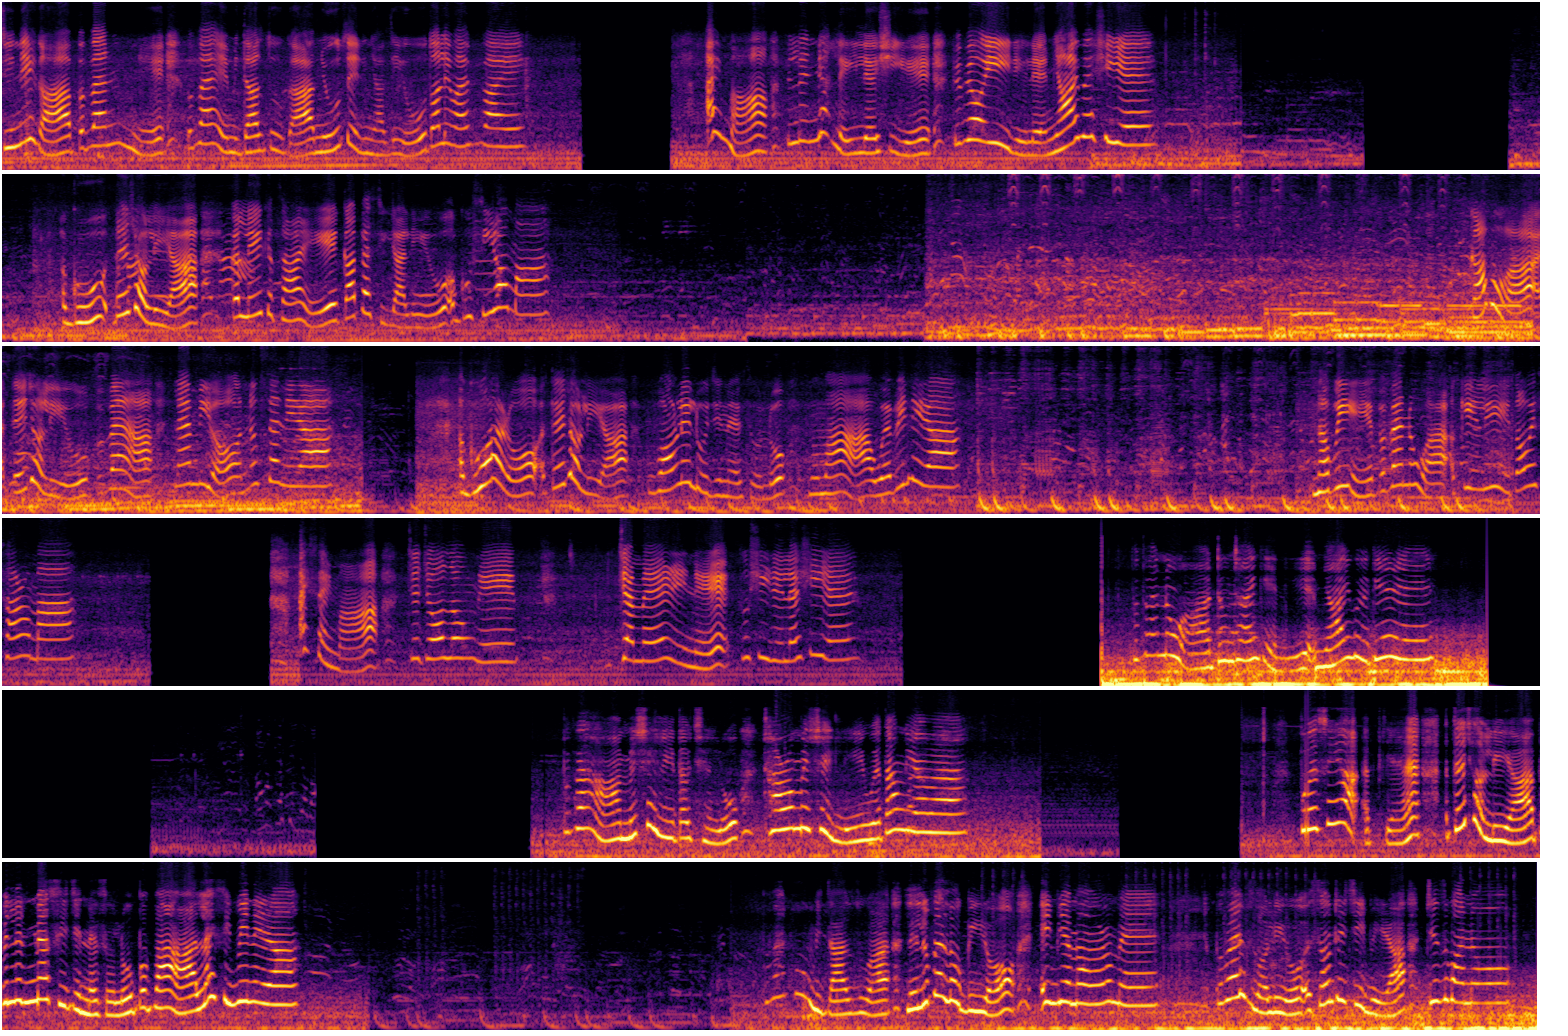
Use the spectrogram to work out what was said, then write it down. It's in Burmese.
ဒီနေ့ကပပန်းနဲ့ပပန်းရဲ့မိသားစုကမျိုးစေ့ညာစီကိုသွားလိမ့်မယ်ပြပါရဲ့အဲ့မှာပလင်ညက်လေးလည်းရှိရဲ့ပြပြအီတွေလည်းအများကြီးပဲရှိရဲ့အခုတဲချော်လေးကကလေးကစားရဲ့ကားပတ်စီတာလေးကိုအခုစီးတော့မှာ လှမ်းပြီးတော့နှုတ်ဆက်နေတာအခုကတော့အသေးတော်လေးကဘူပေါင်းလေးလိုချင်တယ်ဆိုလို့မမကဝယ်ပေးနေတာနောက်ပြီးရင်ပပန်းတို့ကအကင်လေးတွေတော့ဝယ်စားတော့မှာအဲ့ဆိုင်မှာကြကြောလုံးနေကြက်မဲတွေနဲ့ဆူရှီတွေလည်းရှိရယ်ပပန်းတို့ကတုံချိုင်းကင်တွေအများကြီးဝယ်ခဲ့တယ် ပပဟာမရှိလေးတောက်ချင်လို့ခြားတော့မရှိလေးဝယ်တောက်နေရပါပွဲစင်းရအပြန်အသေးချော်လေးကပလနက်စီကျင်နေဆိုလို့ပပကလိုက်စီပေးနေတာပပတို့မိသားစုကလေလူပဲလုပ်ပြီးတော့အိမ်ပြန်มาတော့မယ်ပပရဲ့ဗလော်လေးကိုအဆုံးထိကြည့်ပေးတာကျေးဇူးပါနော်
